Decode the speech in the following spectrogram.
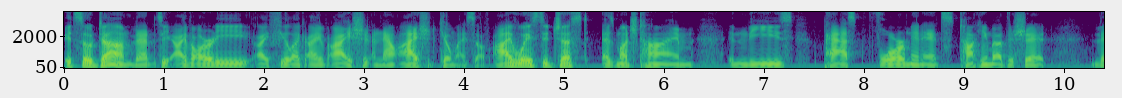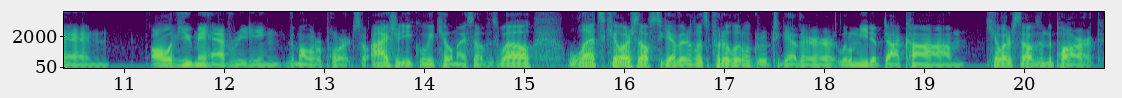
It's so dumb that see, I've already, I feel like I've, I should, now I should kill myself. I've wasted just as much time in these past four minutes talking about this shit than all of you may have reading the Mueller report. So I should equally kill myself as well. Let's kill ourselves together. Let's put a little group together, little meetup.com, kill ourselves in the park.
